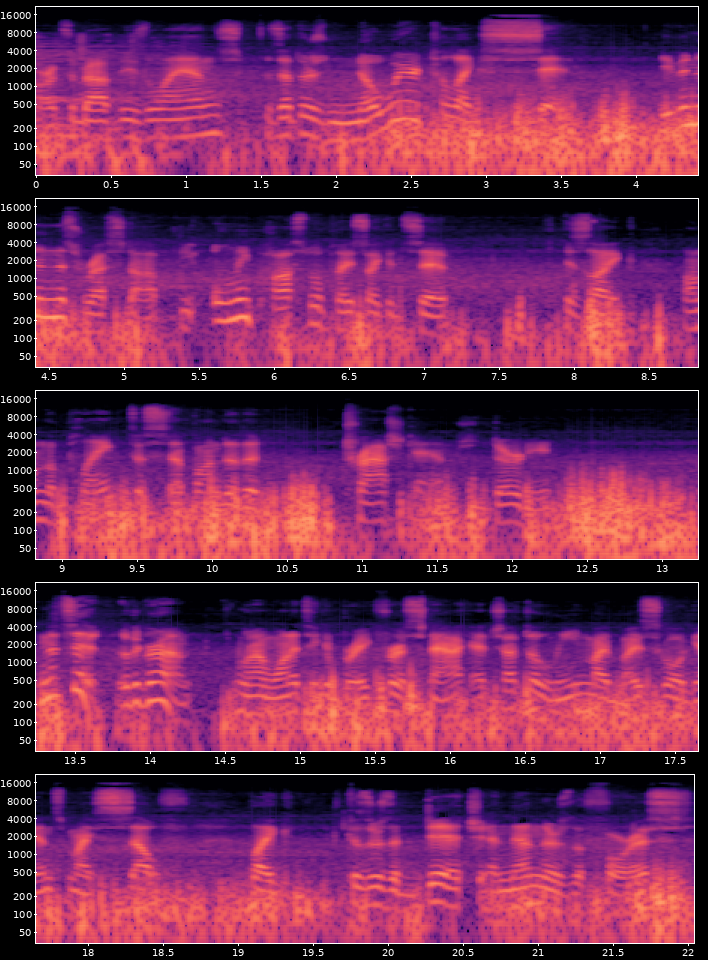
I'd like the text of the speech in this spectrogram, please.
Parts about these lands is that there's nowhere to like sit. Even in this rest stop, the only possible place I could sit is like on the plank to step onto the trash can, which is dirty. And that's it, or the ground. When I want to take a break for a snack, I just have to lean my bicycle against myself. Like, because there's a ditch and then there's the forest.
